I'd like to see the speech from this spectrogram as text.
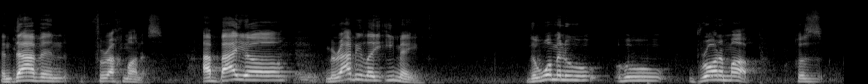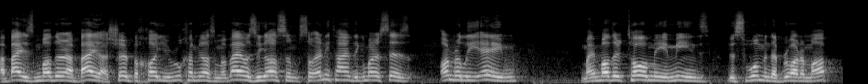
and daven for rachmanas. Abayo mirabile ime, the woman who, who brought him up, because Abaya's mother, Abaya, Sher B'chol Yerucham Yasam, Abaya was a Yasam, so anytime the Gemara says, Amrli Aim, my mother told me it means this woman that brought him up,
